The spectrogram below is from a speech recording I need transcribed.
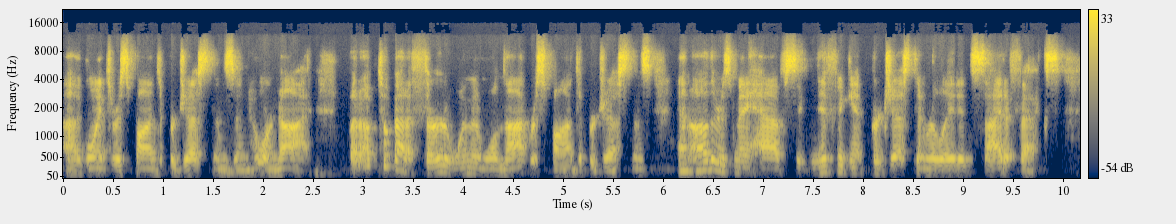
uh, going to respond to progestins and who are not. But up to about a third of women will not respond to progestins, and others may have significant progestin related side effects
